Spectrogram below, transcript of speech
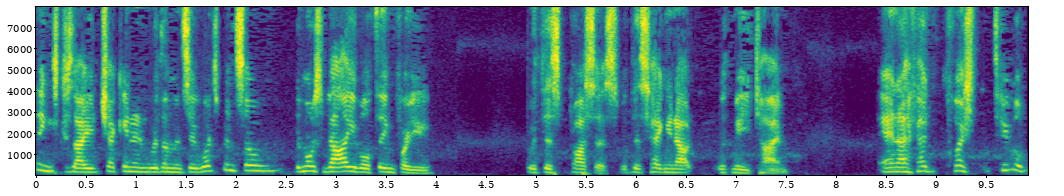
things because i check in with them and say what's been so the most valuable thing for you with this process, with this hanging out with me time. And I've had questions, people,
